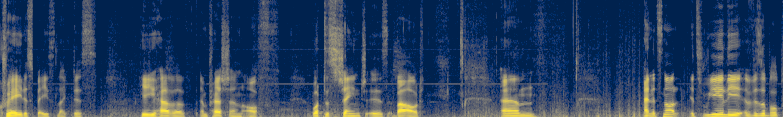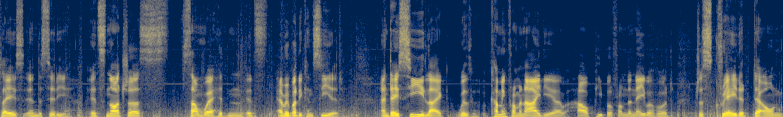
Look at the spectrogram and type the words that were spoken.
create a space like this. Here you have an impression of what this change is about. Um, and it's not, it's really a visible place in the city. It's not just somewhere hidden, it's everybody can see it. And they see, like, with coming from an idea, how people from the neighborhood just created their own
